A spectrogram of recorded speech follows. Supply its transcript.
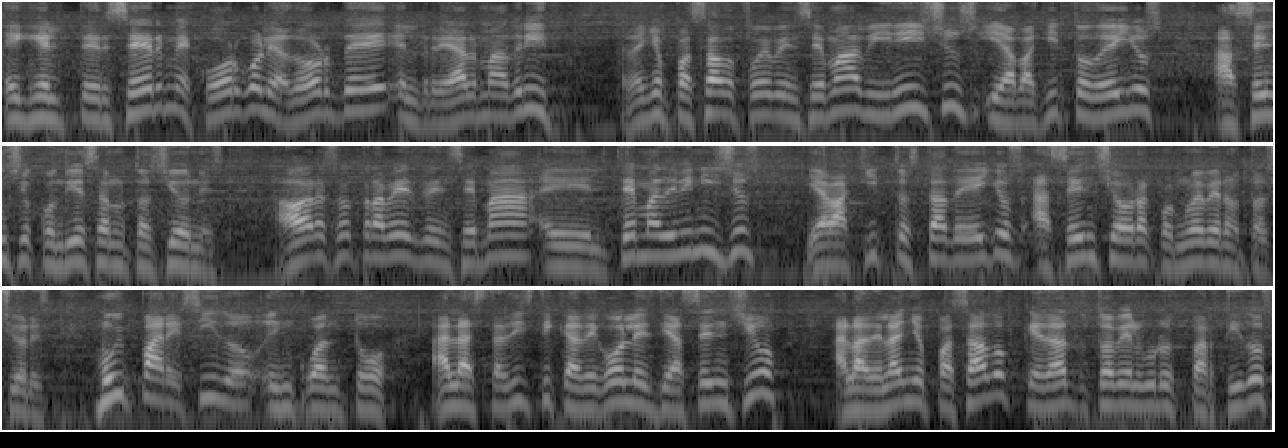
En el tercer mejor goleador del Real Madrid. El año pasado fue Benzema, Vinicius y abajito de ellos Asensio con 10 anotaciones. Ahora es otra vez Benzema el tema de Vinicius y abajito está de ellos Asensio ahora con 9 anotaciones. Muy parecido en cuanto a la estadística de goles de Asensio a la del año pasado, quedando todavía algunos partidos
